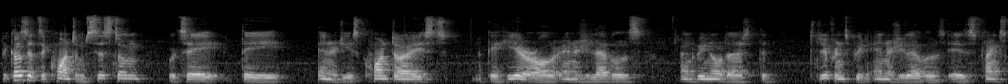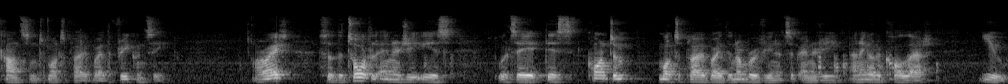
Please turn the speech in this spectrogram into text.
because it's a quantum system, we'll say the energy is quantized. Okay, here are all our energy levels, and we know that the, the difference between energy levels is Planck's constant multiplied by the frequency. Alright, so the total energy is we'll say this quantum multiplied by the number of units of energy and I'm going to call that U.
